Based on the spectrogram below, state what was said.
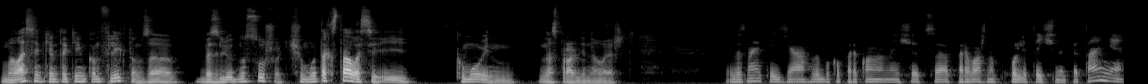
малесеньким таким конфліктом за безлюдну сушу? Чому так сталося і кому він насправді належить? Ви знаєте, я глибоко переконаний, що це переважно політичне питання,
